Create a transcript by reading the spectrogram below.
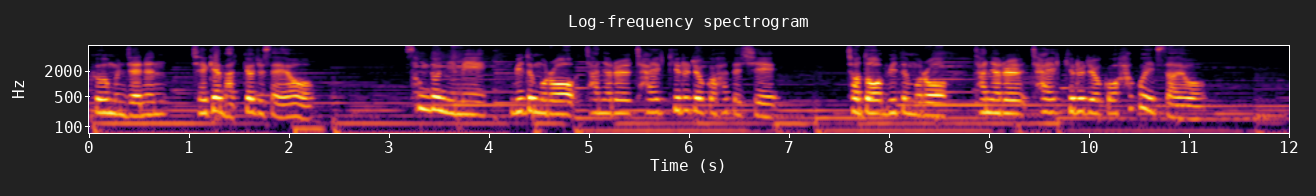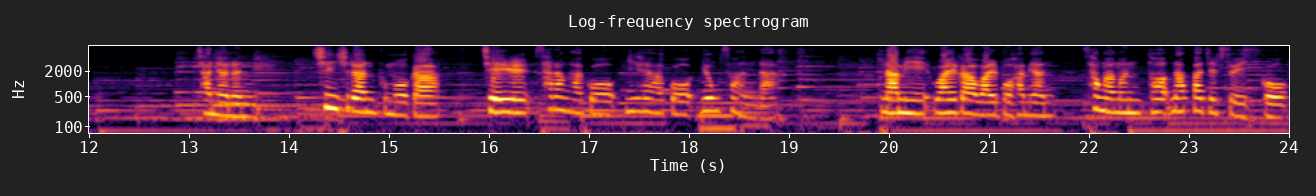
그 문제는 제게 맡겨주세요. 성도님이 믿음으로 자녀를 잘 기르려고 하듯이 저도 믿음으로 자녀를 잘 기르려고 하고 있어요. 자녀는 신실한 부모가 제일 사랑하고 이해하고 용서한다. 남이 왈가왈부하면 상황은 더 나빠질 수 있고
